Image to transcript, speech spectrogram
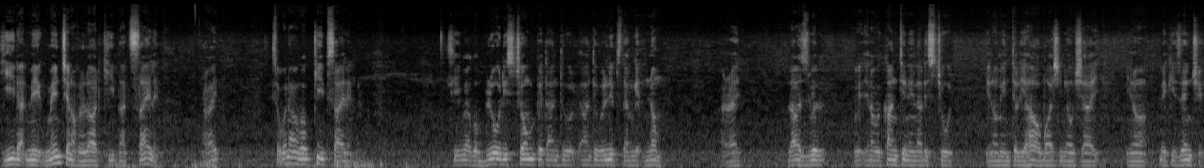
ye that make mention of the Lord keep not silent. Alright? So we're not to keep silent. See, we're going to blow this trumpet until, until our lips them get numb. Alright? Lord's will, you know, we continue in this truth. You know I mean? Until Yahweh Shim Yahushai, you know, make his entry.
